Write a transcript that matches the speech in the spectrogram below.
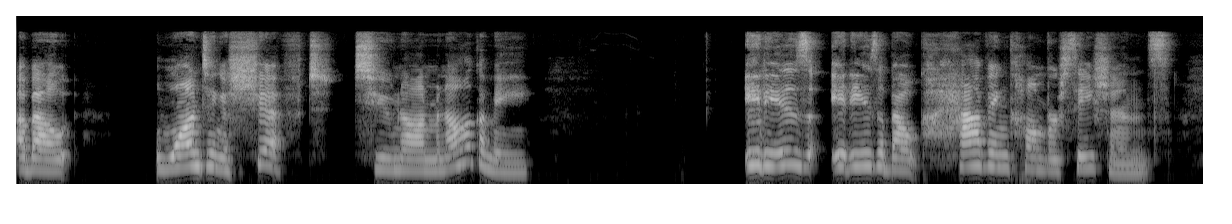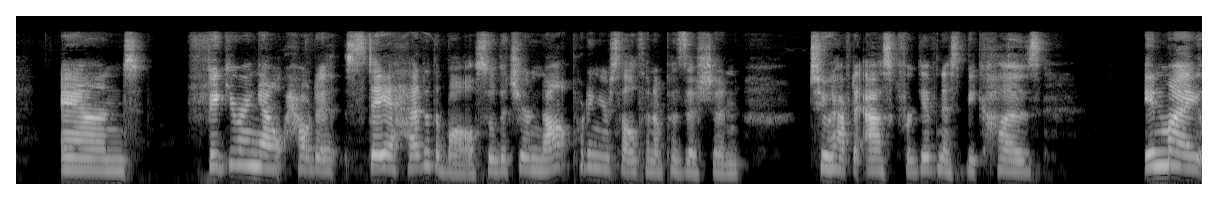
about wanting a shift to non-monogamy, it is it is about having conversations and figuring out how to stay ahead of the ball so that you're not putting yourself in a position to have to ask forgiveness because in my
